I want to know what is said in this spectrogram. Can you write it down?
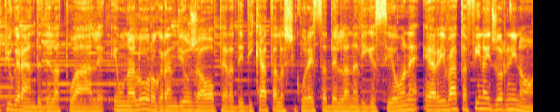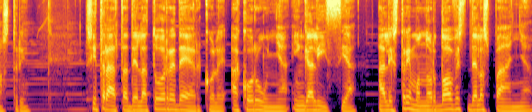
Più grande dell'attuale e una loro grandiosa opera dedicata alla sicurezza della navigazione è arrivata fino ai giorni nostri. Si tratta della Torre d'Ercole a Corugna, in Galizia, all'estremo nord-ovest della Spagna.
